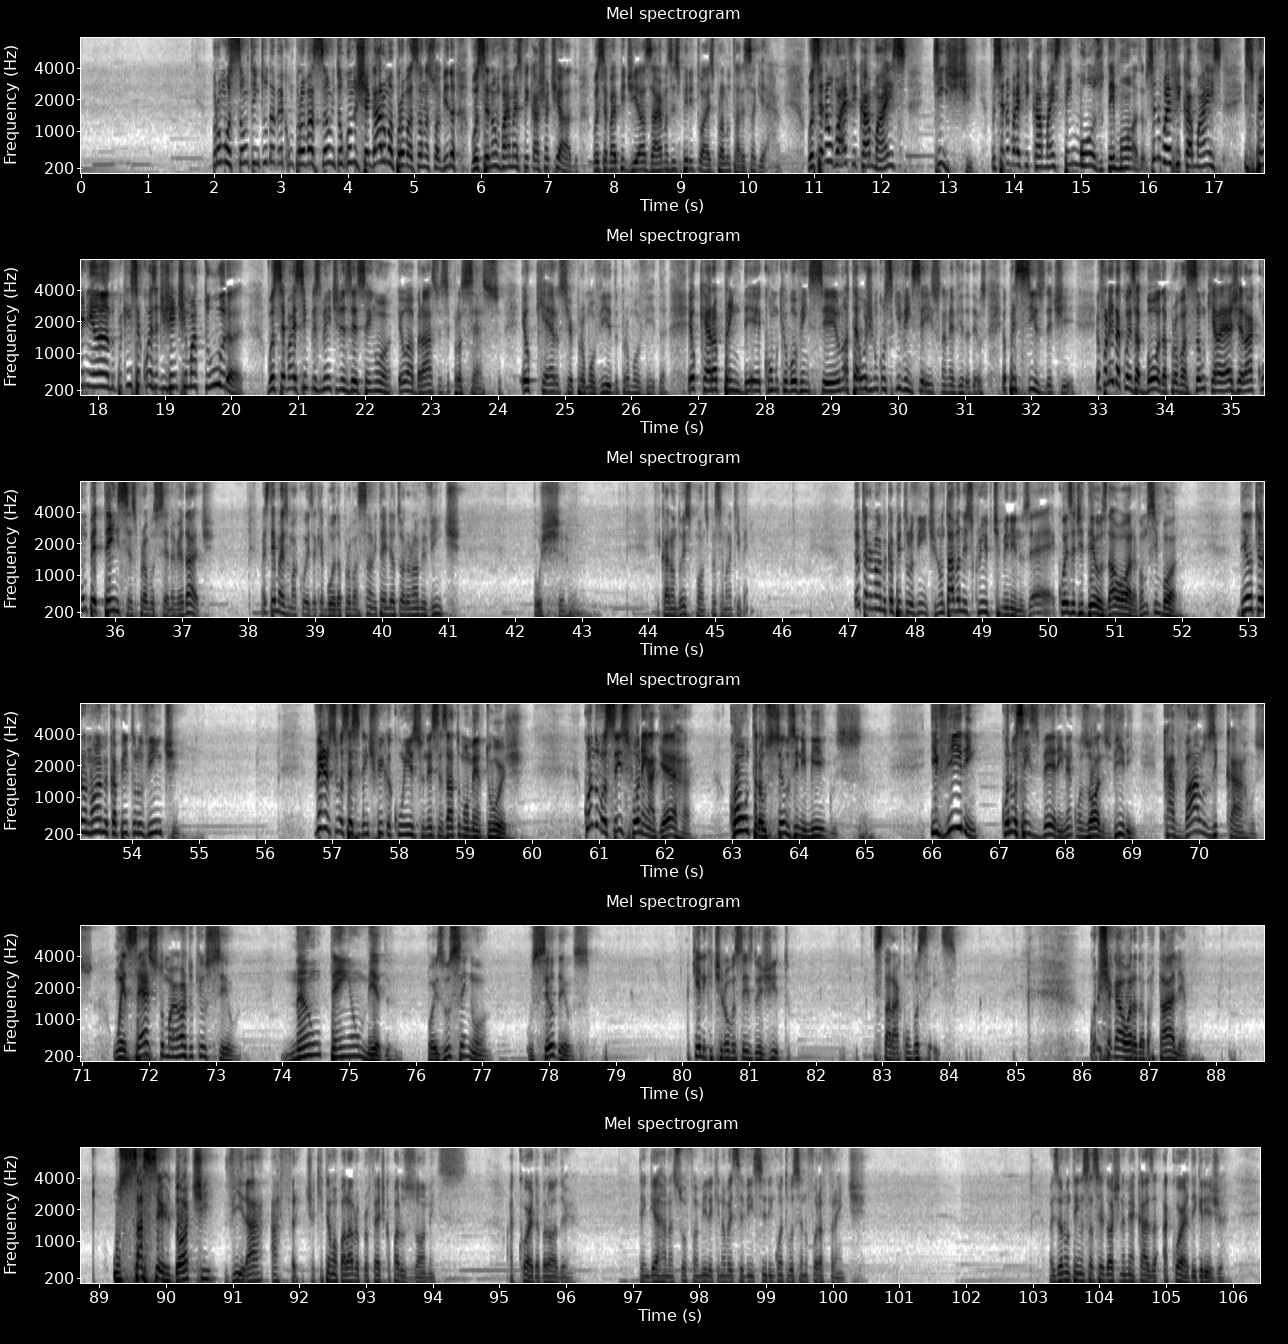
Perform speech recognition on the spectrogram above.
Promoção tem tudo a ver com provação. Então, quando chegar uma provação na sua vida, você não vai mais ficar chateado. Você vai pedir as armas espirituais para lutar essa guerra. Você não vai ficar mais triste. Você não vai ficar mais teimoso, teimosa. Você não vai ficar mais esperneando, porque isso é coisa de gente imatura. Você vai simplesmente dizer: Senhor, eu abraço esse processo. Eu quero ser promovido, promovida. Eu quero aprender como que eu vou vencer. Eu até hoje não consegui vencer isso na minha vida, Deus. Eu preciso de Ti. Eu falei da coisa boa da aprovação, que ela é gerar competências para você, não é verdade? Mas tem mais uma coisa que é boa da aprovação, e está em Deuteronômio 20. Puxa, Ficaram dois pontos para a semana que vem. Deuteronômio capítulo 20, não estava no script, meninos, é coisa de Deus, da hora, vamos embora. Deuteronômio capítulo 20. Veja se você se identifica com isso nesse exato momento hoje. Quando vocês forem à guerra contra os seus inimigos e virem, quando vocês verem, né, com os olhos, virem cavalos e carros, um exército maior do que o seu, não tenham medo pois o Senhor, o seu Deus, aquele que tirou vocês do Egito, estará com vocês. Quando chegar a hora da batalha, o sacerdote virá à frente. Aqui tem uma palavra profética para os homens. Acorda, brother. Tem guerra na sua família que não vai ser vencida enquanto você não for à frente. Mas eu não tenho sacerdote na minha casa. Acorda, igreja.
